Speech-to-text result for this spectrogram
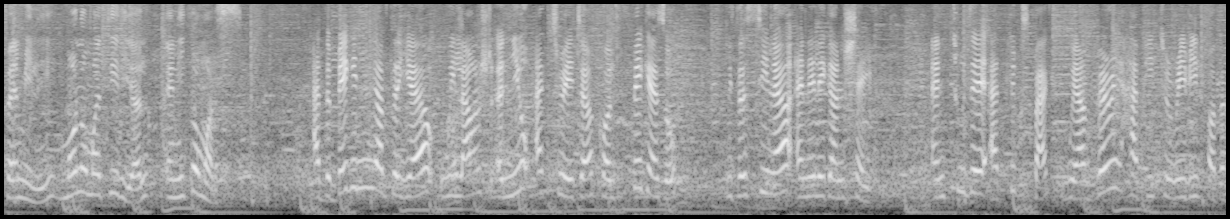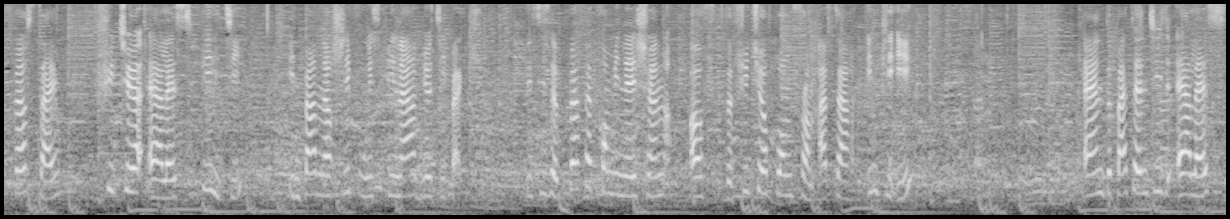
family, monomaterial and e-commerce. At the beginning of the year, we launched a new actuator called Pegaso with a thinner and elegant shape. And today at Luxe Pack, we are very happy to reveal for the first time Future Airless PET in partnership with Pinard Beauty Pack. This is a perfect combination of the Future Pump from Aptar in PE and the patented airless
